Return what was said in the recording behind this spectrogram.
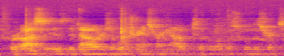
for us is the dollars that we're transferring out to the local school districts.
